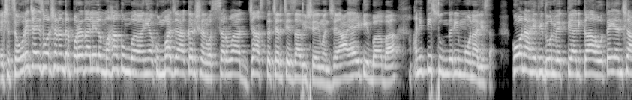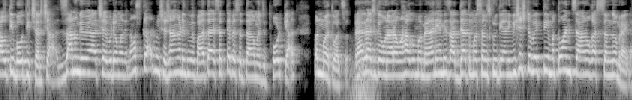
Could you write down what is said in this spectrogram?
एकशे चौवेचाळीस वर्षानंतर परत आलेलं महाकुंभ आणि या कुंभाचे आकर्षण व सर्वात जास्त चर्चेचा विषय म्हणजे आय आय टी बाबा आणि ती सुंदरी मोनालिसा. कोण आहेत ही दोन व्यक्ती आणि का होते यांच्या अवतीभोवती चर्चा? जाणून घेऊया आजच्या व्हिडिओमध्ये. नमस्कार मी शशांक आणि तुम्ही पाहताय सत्य पे सत्ता म्हणजे थोडक्यात पण महत्वाचं प्रयागराज इथे होणारा महाकुंभ मेळा नेहमीच अध्यात्म संस्कृती आणि विशिष्ट व्यक्तिमत्वांचा अनोखा संगम राहिला.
